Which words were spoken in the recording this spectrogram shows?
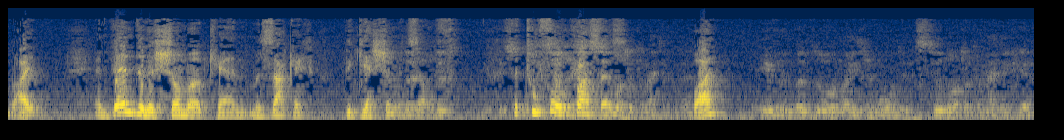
right? And then the neshama can mezakik the geshem itself. this- It's a twofold process. Still not automatic, then. What? Even when Zoyama is removed, it's still not automatic yet.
